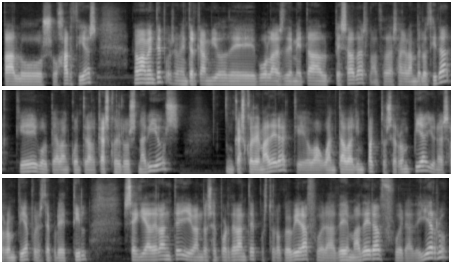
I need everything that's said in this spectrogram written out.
palos o jarcias, normalmente pues un intercambio de bolas de metal pesadas lanzadas a gran velocidad que golpeaban contra el casco de los navíos, un casco de madera que o aguantaba el impacto se rompía y una vez se rompía pues este proyectil seguía adelante llevándose por delante pues todo lo que hubiera fuera de madera, fuera de hierro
